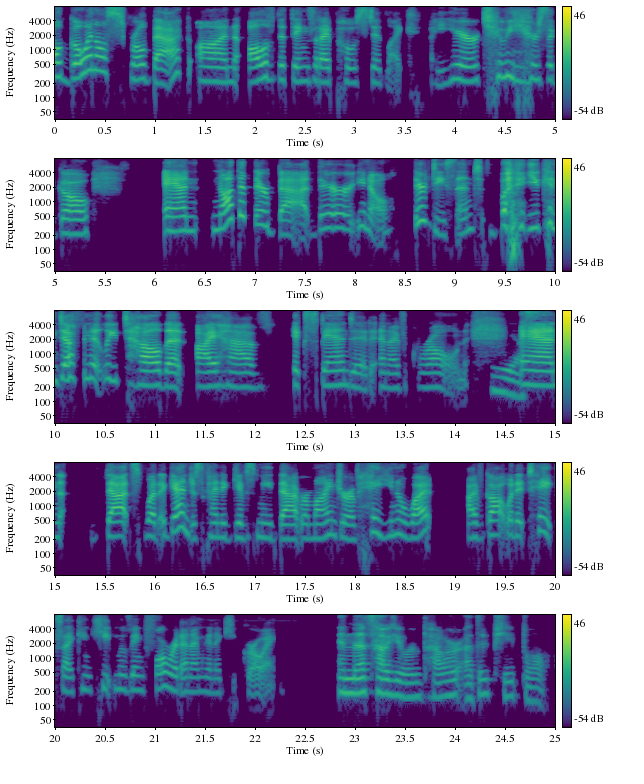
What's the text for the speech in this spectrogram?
I'll go and i'll scroll back on all of the things that i posted like a year two years ago and not that they're bad, they're, you know, they're decent, but you can definitely tell that I have expanded and I've grown. Yes. And that's what, again, just kind of gives me that reminder of, hey, you know what? I've got what it takes. I can keep moving forward and I'm going to keep growing. And that's how you empower other people.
